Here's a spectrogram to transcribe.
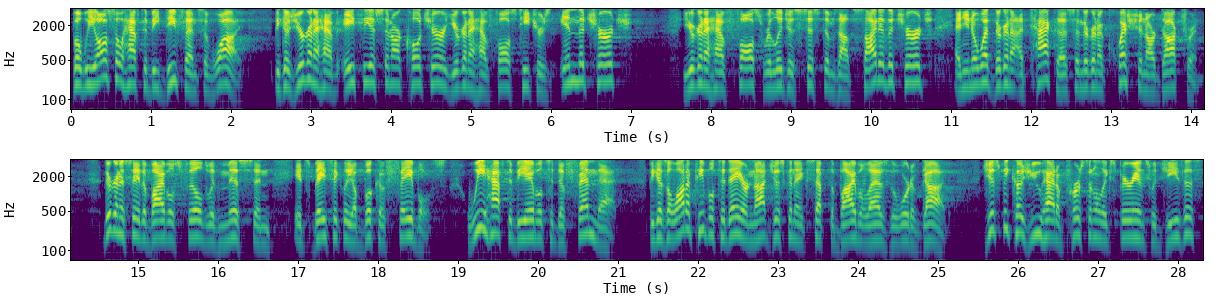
But we also have to be defensive. Why? Because you're going to have atheists in our culture, you're going to have false teachers in the church. You're going to have false religious systems outside of the church. And you know what? They're going to attack us and they're going to question our doctrine. They're going to say the Bible's filled with myths and it's basically a book of fables. We have to be able to defend that because a lot of people today are not just going to accept the Bible as the Word of God. Just because you had a personal experience with Jesus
